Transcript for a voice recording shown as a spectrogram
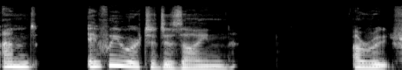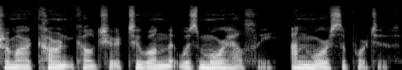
And if we were to design a route from our current culture to one that was more healthy and more supportive,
